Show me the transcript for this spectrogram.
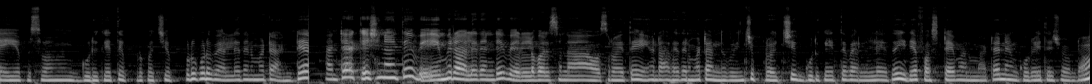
అయ్యప్ప స్వామి గుడికి అయితే ఎప్పటికొచ్చి ఎప్పుడు కూడా వెళ్ళలేదనమాట అంటే అంటే అకేషన్ అయితే ఏమి రాలేదండి. వెళ్ళవలసిన అవసరం అయితే ఏం రాలేదనమాట అందు గురించి ఇప్పుడు వచ్చి గుడికి అయితే వెళ్ళలేదు. ఇదే ఫస్ట్ టైం అనమాట నేను గుడి అయితే చూడడం.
